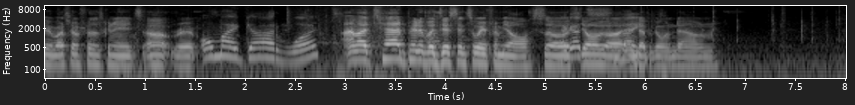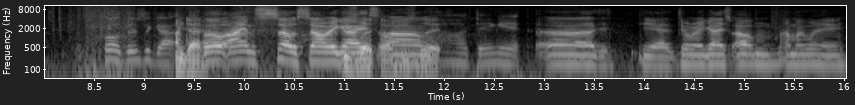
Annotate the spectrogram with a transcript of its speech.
Okay, watch out for those grenades. Oh, rip. Oh my god, what? I'm a tad bit of a distance away from y'all, so I if y'all uh, end up going down. Bro, there's a guy. I'm dead. Well, I am so sorry, He's lit, guys. though, he's um, lit. Ah, dang it. Uh, yeah, don't worry, guys. I'm on my way.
